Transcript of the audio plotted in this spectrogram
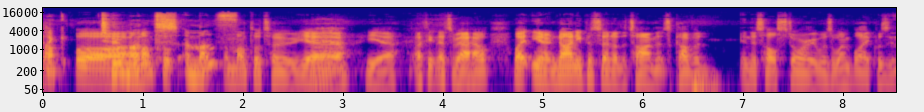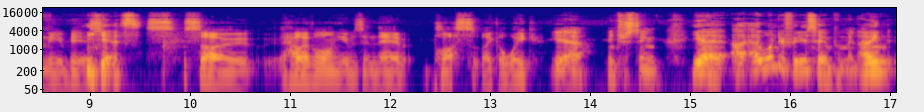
Like Uh, two a month months? or- A month? A month or two, yeah, yeah. I think that's about how. Like you know, ninety percent of the time that's covered in this whole story was when Blake was in the abyss. Yes. So, however long he was in there, plus like a week. Yeah. Interesting. Yeah, I, I wonder if it is her implement. I mean,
